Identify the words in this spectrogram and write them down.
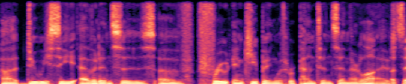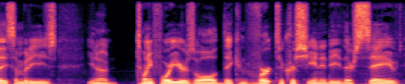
uh, do we see evidences of fruit in keeping with repentance in their lives? Let's say somebody's, you know, 24 years old, they convert to Christianity, they're saved,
